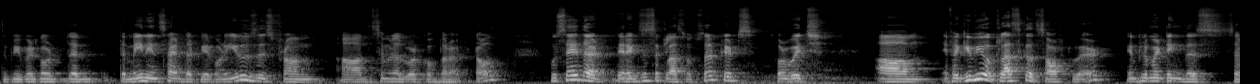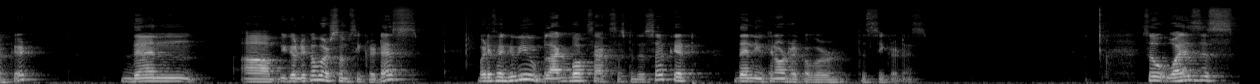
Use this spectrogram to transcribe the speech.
the, we were going the, the main insight that we are going to use is from uh, the seminal work of Barak et al., who say that there exists a class of circuits for which um, if I give you a classical software implementing this circuit, then uh, you can recover some secret S. But if I give you black box access to the circuit, then you cannot recover the secret S. So why is this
